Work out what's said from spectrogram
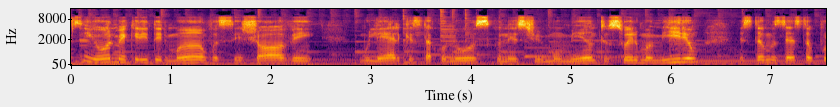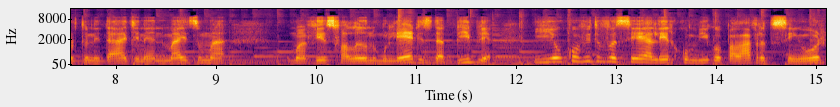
Senhor, minha querida irmã, você jovem, mulher que está conosco neste momento. Eu sou a irmã Miriam, estamos nesta oportunidade, né? Mais uma, uma vez falando Mulheres da Bíblia. E eu convido você a ler comigo a palavra do Senhor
